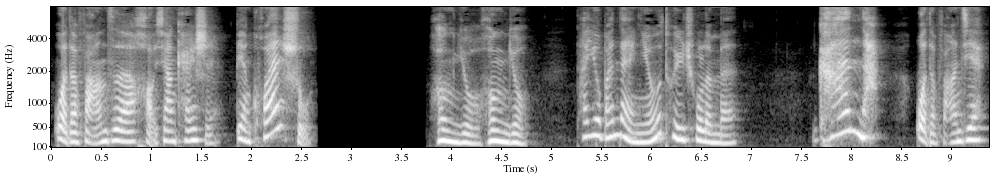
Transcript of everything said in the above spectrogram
我的房子好像开始变宽恕。哼哟哼哟，他又把奶牛推出了门。看呐！我的房间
